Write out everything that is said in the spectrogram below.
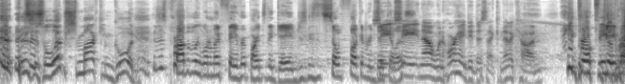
Delicious. This is lip smacking good. This is probably one of my favorite parts of the game, just because it's so fucking ridiculous. see, see, now when Jorge did this at Kineticon, he broke the he game broke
